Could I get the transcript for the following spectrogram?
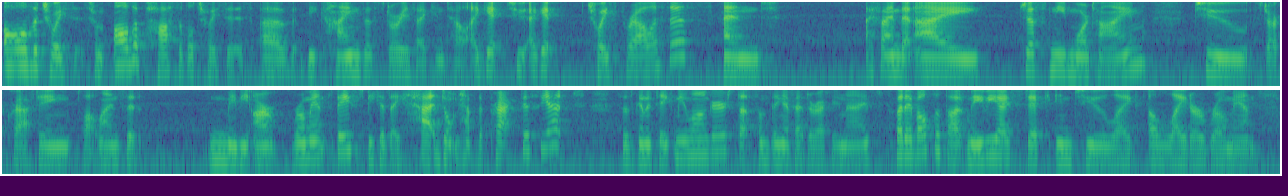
all the choices, from all the possible choices of the kinds of stories I can tell. I get to I get choice paralysis and I find that I just need more time to start crafting plot lines that maybe aren't romance based because I ha- don't have the practice yet. So it's going to take me longer. So that's something I've had to recognize. But I've also thought maybe I stick into like a lighter romance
